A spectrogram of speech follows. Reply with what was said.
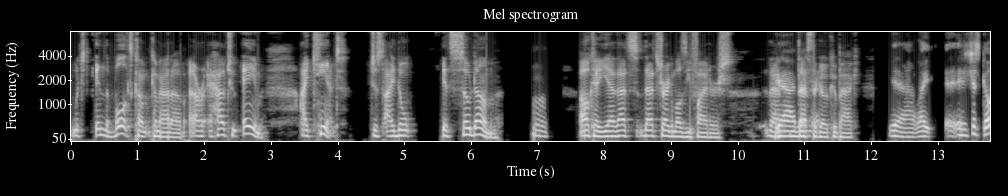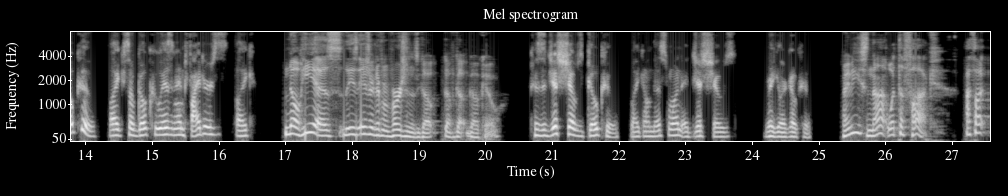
which end the bullets come come out of or how to aim. I can't. Just I don't. It's so dumb. Hmm. Okay, yeah, that's that's Dragon Ball Z Fighters. That Yeah, that's the. Goku pack. Yeah, like it's just Goku. Like so, Goku isn't in fighters. Like No, he is. These these are different versions of, Go, of Go, Goku. because it just shows Goku. Like on this one, it just shows regular Goku. Maybe he's not. What the fuck? I thought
